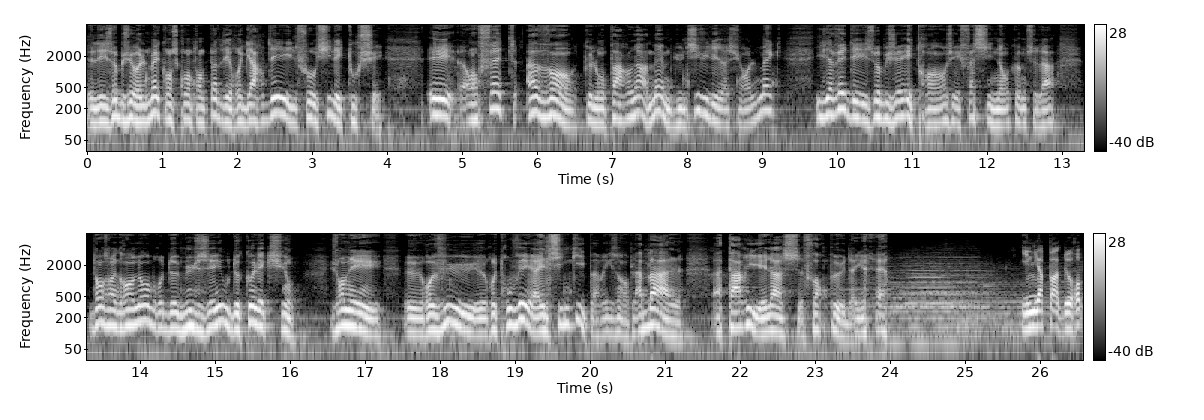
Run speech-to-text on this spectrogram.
les objets Olmec, on ne se contente pas de les regarder, il faut aussi les toucher. Et en fait, avant que l'on parlât même d'une civilisation Olmec, il y avait des objets étranges et fascinants comme cela dans un grand nombre de musées ou de collections J'en ai euh, revu, euh, retrouvé à Helsinki, par exemple, à Bâle, à Paris, hélas, fort peu d'ailleurs. Il n'y a pas d'Europe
